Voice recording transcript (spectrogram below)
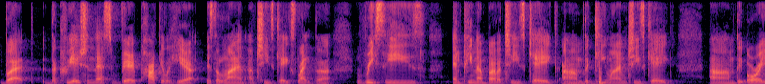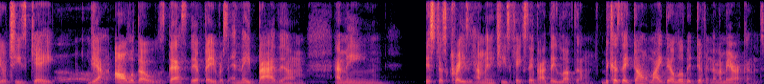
but the creation that's very popular here is the line of cheesecakes, like the Reese's and peanut butter cheesecake, um, the key lime cheesecake, um, the Oreo cheesecake. Yeah, all of those. That's their favorites, and they buy them. I mean, it's just crazy how many cheesecakes they buy. They love them because they don't like. They're a little bit different than Americans.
